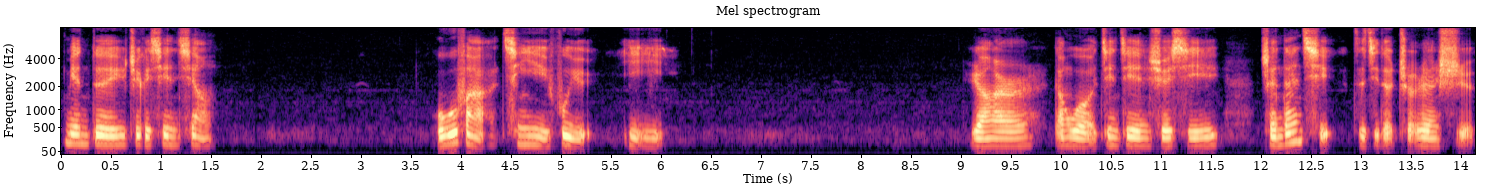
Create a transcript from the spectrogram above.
面对这个现象，我无法轻易赋予意义。然而，当我渐渐学习承担起自己的责任时，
